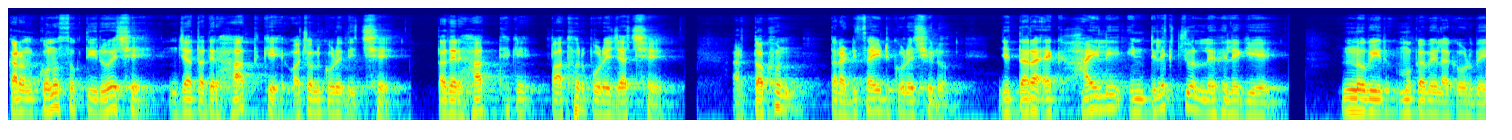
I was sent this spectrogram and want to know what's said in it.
কারণ কোনো শক্তি রয়েছে যা তাদের হাতকে অচল করে দিচ্ছে। তাদের হাত থেকে পাথর পড়ে যাচ্ছে। আর তখন তারা ডিসাইড করেছিল যে তারা এক হাইলি ইন্টেলেকচুয়াল লেভেলে গিয়ে নবীর মোকাবেলা করবে।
